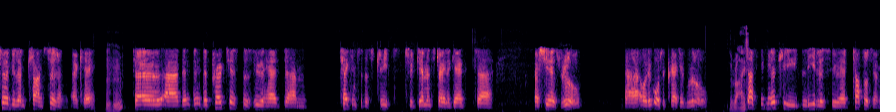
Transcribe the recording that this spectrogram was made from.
turbulent transition, okay? Mm-hmm. So uh, the, the, the, protesters who had um, taken to the streets to demonstrate against uh, Bashir's rule, uh, or the autocratic rule, right. plus the military leaders who had toppled him,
